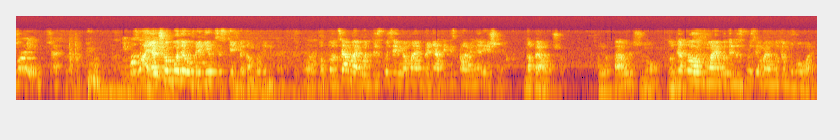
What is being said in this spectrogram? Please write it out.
Бабусі. А якщо буде у Гринівці, скільки там буде дітей? Тобто ця має бути дискусія, і ми маємо прийняти якісь правильне рішення. Напевно, що. Напевно, що. Ну, то для того має бути дискусія, має бути обговорення.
